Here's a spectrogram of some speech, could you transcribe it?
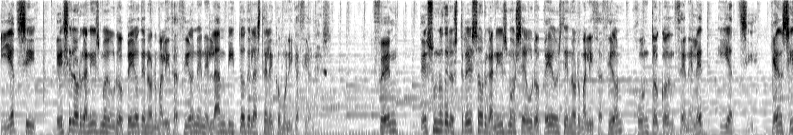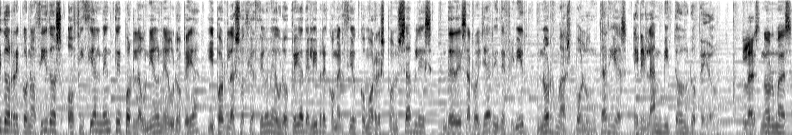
y ETSI es el organismo europeo de normalización en el ámbito de las telecomunicaciones. CEN es uno de los tres organismos europeos de normalización, junto con CENELET y ETSI, que han sido reconocidos oficialmente por la Unión Europea y por la Asociación Europea de Libre Comercio como responsables de desarrollar y definir normas voluntarias en el ámbito europeo. Las normas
